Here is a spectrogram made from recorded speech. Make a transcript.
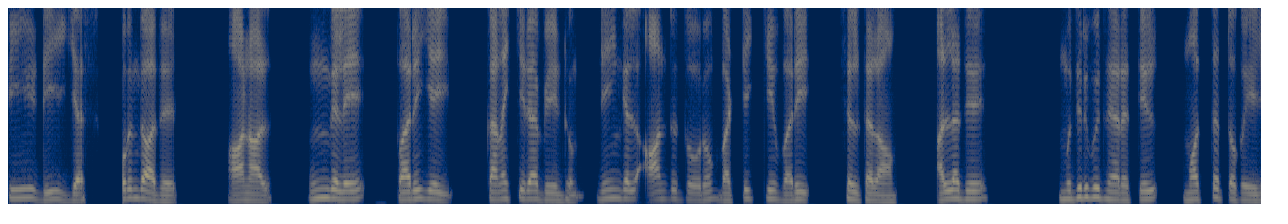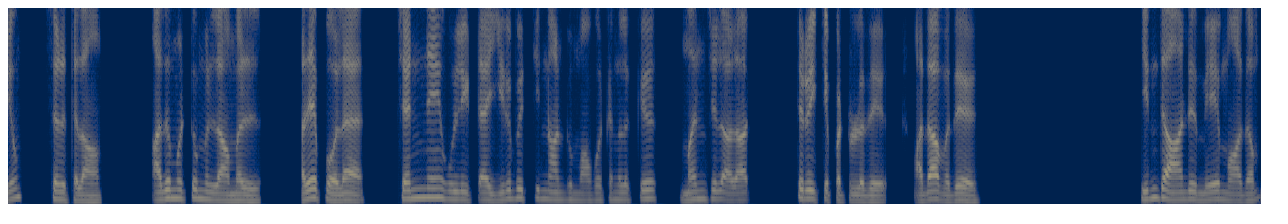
டிடிஎஸ் பொருந்தாது. ஆனால் உங்களே வரியை கணக்கிட வேண்டும். நீங்கள் ஆண்டுதோறும் வட்டிக்கு வரி செலுத்தலாம் அல்லது முதிர்வு நேரத்தில் மொத்த தொகையையும் செலுத்தலாம். அது மட்டுமில்லாமல் அதே போல சென்னை உள்ளிட்ட இருபத்தி நான்கு மாவட்டங்களுக்கு மஞ்சள் அலர்ட் தெரிவிக்கப்பட்டுள்ளது. அதாவது இந்த ஆண்டு மே மாதம்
